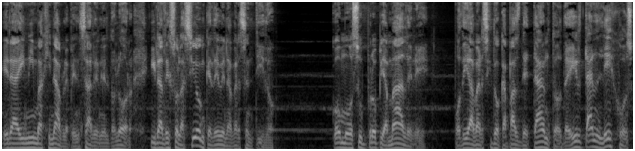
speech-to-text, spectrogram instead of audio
Era inimaginable pensar en el dolor y la desolación que deben haber sentido. Como su propia madre podía haber sido capaz de tanto, de ir tan lejos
